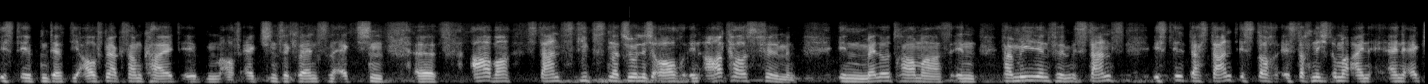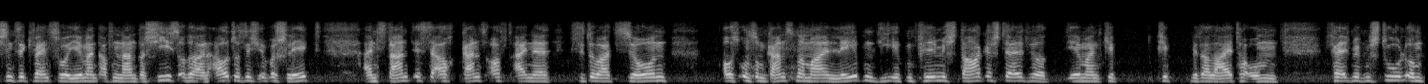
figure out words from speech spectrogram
ist eben der, die Aufmerksamkeit eben auf Actionsequenzen, Action. Äh, aber Stunts gibt es natürlich auch in Arthouse-Filmen, in Melodramas, in Familienfilmen. Stunts ist, der Stunt ist doch, ist doch nicht immer ein, eine Actionsequenz, wo jemand aufeinander schießt oder ein Auto sich überschlägt. Ein Stunt ist ja auch ganz oft eine Situation, aus unserem ganz normalen Leben, die eben filmisch dargestellt wird. Jemand gibt kippt mit der Leiter um, fällt mit dem Stuhl um,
